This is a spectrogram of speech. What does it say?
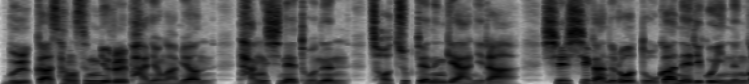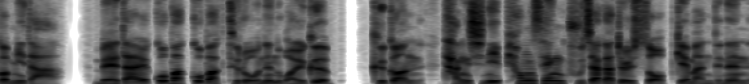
물가 상승률을 반영하면 당신의 돈은 저축되는 게 아니라 실시간으로 녹아내리고 있는 겁니다. 매달 꼬박꼬박 들어오는 월급, 그건 당신이 평생 부자가 될 수 없게 만드는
